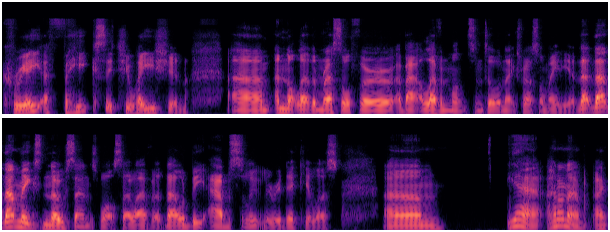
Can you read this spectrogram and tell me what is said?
create a fake situation, um, and not let them wrestle for about eleven months until the next WrestleMania? That that that makes no sense whatsoever. That would be absolutely ridiculous. Um, yeah, I don't know. I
